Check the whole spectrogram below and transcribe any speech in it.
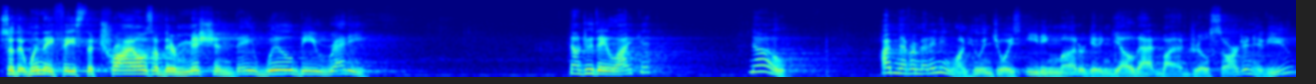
so that when they face the trials of their mission, they will be ready. Now, do they like it? No. I've never met anyone who enjoys eating mud or getting yelled at by a drill sergeant. Have you?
